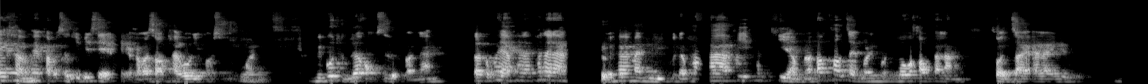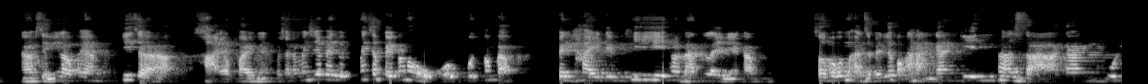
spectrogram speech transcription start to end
ให้คำให้ความรู้สึกที่พิเศษกับคำว่าซอฟต์พาวเวอร์อยู่พอสมควรมีพูดถึงเรื่องของสื่อก่อนนะเราก็พยายามพัฒนาสื่อให้มันมีคุณภาพที่ทัดเทียม แล้วต้องเข้าใจบริบทโลกเขากำลังสนใจอะไรอยู่นะครับสิ่งที่เราพยายามที่จะขายออกไปเนี่ยเพราะฉะนั้นไม่ใช่เป็นไม่จำเป็นต้องโอ้โหคุณต้องแบบเป็นไทยเต็มที่เท่านั้นอะไรเงี้ยครับซอฟต์พาวเวอร์มันอาจจะเป็นเรื่องของอาหารการกินภาษาการคุย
